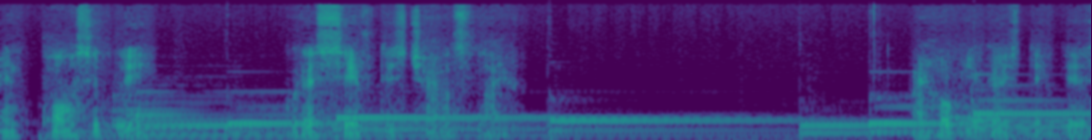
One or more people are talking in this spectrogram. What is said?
and possibly could have saved this child's life. I hope you guys take this,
